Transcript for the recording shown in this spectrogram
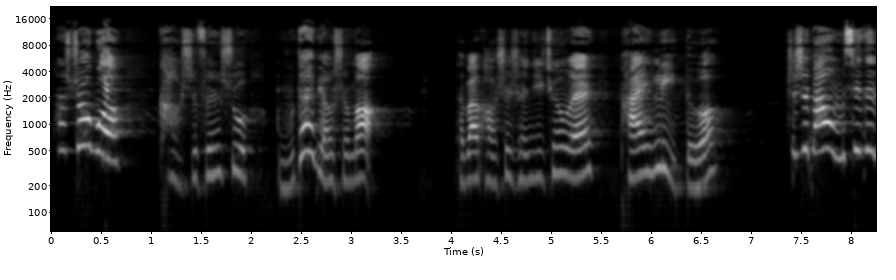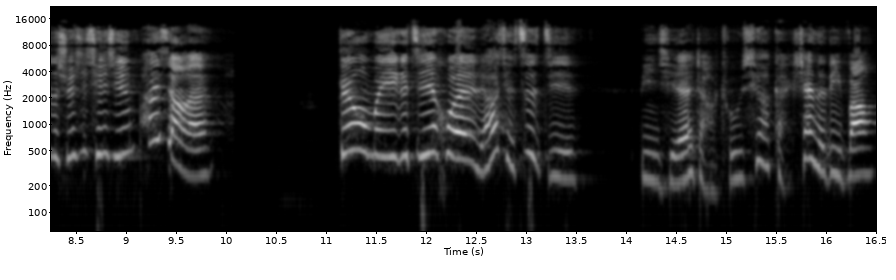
她说过，考试分数不代表什么。她把考试成绩称为“拍立得”，只是把我们现在的学习情形拍下来。给我们一个机会了解自己，并且找出需要改善的地方。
